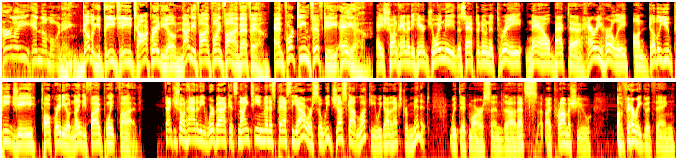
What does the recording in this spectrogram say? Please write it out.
Hurley in the morning. WPG Talk Radio 95.5 FM and 1450 AM. Hey, Sean Hannity here. Join me this afternoon at 3. Now back to Harry Hurley on WPG Talk Radio 95.5. Thank you, Sean Hannity. We're back. It's 19 minutes past the hour, so we just got lucky. We got an extra minute with Dick Morris, and uh, that's, I promise you, a very good thing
